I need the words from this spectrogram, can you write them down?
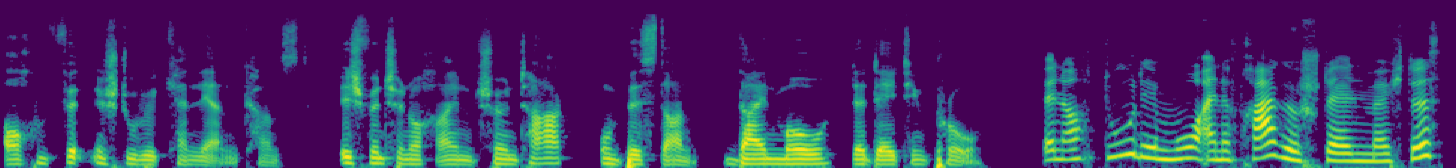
auch im Fitnessstudio kennenlernen kannst. Ich wünsche noch einen schönen Tag und bis dann. Dein Mo, der Dating Pro. Wenn auch du dem Mo eine Frage stellen möchtest,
